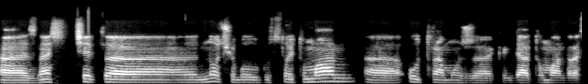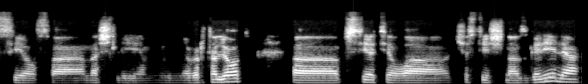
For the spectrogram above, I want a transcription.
А, Значит, ночью был густой туман, а, утром уже, когда туман рассеялся, нашли вертолет. А, Все тела частично сгорели,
